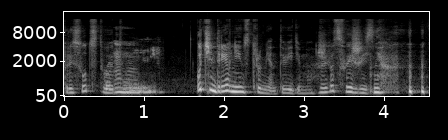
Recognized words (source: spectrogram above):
присутствует. Mm-hmm. Очень древний инструмент, видимо, живет своей жизнью.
